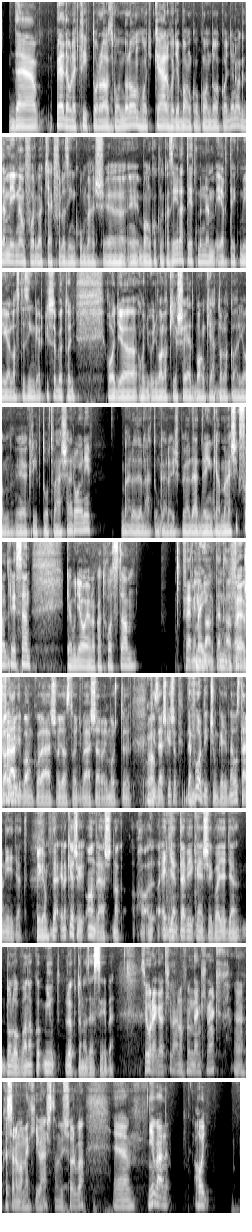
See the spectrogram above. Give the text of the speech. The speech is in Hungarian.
de például egy kriptóról azt gondolom, hogy kell, hogy a bankok gondolkodjanak, de még nem forgatják fel az inkumbens bankoknak az életét, mert nem érték még el azt az inger küszöböt, hogy, hogy, hogy, hogy valaki a saját bankjától akarjon kriptót vásárolni. Bár azért láttunk erre is példát, de inkább másik földrészen. Inkább ugye olyanokat hoztam, Family Melyik, bank, tehát a, a fe, családi fe, bankolás, vagy azt, hogy vásárolj, most fizes később. De fordítsunk egyet, mert hoztál négyet. Igen. De én a kérdés, hogy Andrásnak, ha egy ilyen tevékenység, vagy egy ilyen dolog van, akkor mi jut rögtön az eszébe? Jó reggelt kívánok mindenkinek. Köszönöm a meghívást a műsorba. Nyilván, ahogy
